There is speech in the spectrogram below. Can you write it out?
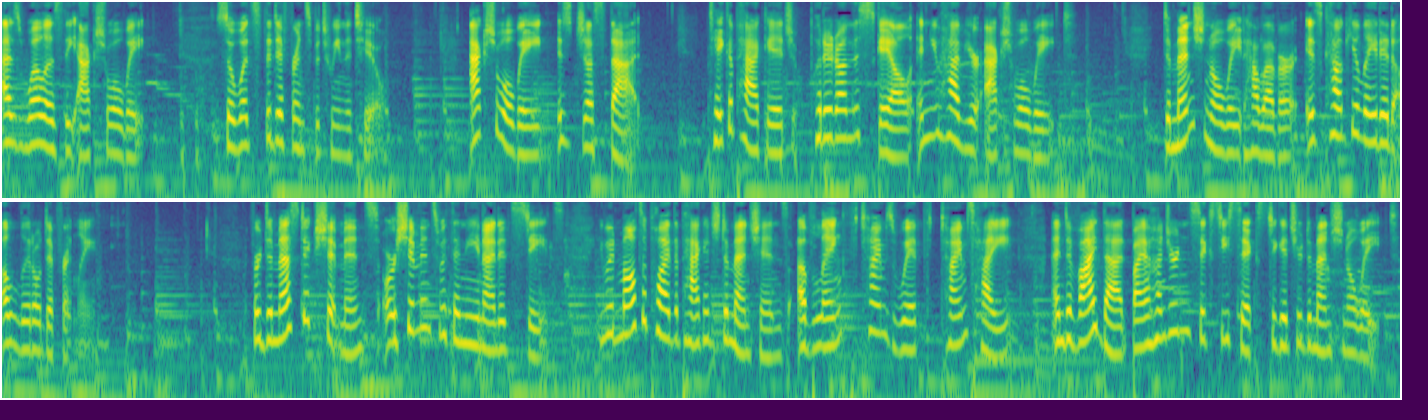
as well as the actual weight. So, what's the difference between the two? Actual weight is just that. Take a package, put it on the scale, and you have your actual weight. Dimensional weight, however, is calculated a little differently. For domestic shipments or shipments within the United States, you would multiply the package dimensions of length times width times height and divide that by 166 to get your dimensional weight.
